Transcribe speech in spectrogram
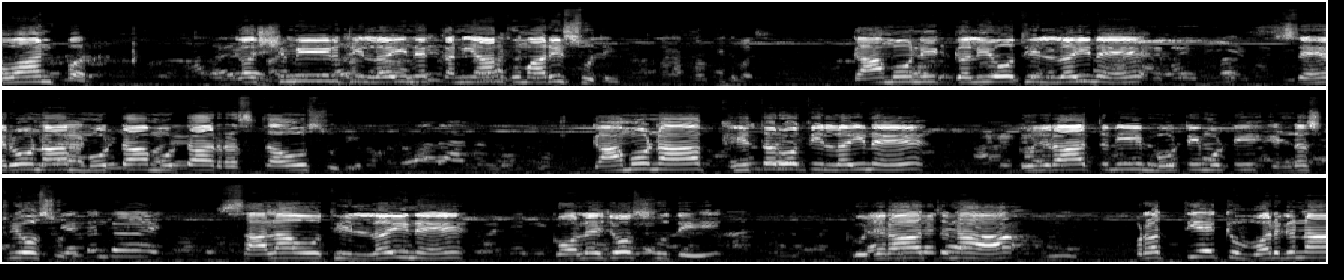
આહવાન પર કાશ્મીરથી લઈને કન્યાકુમારી સુધી ગામોની ગલીઓથી લઈને શહેરોના મોટા મોટા રસ્તાઓ સુધી ગામોના ખેતરોથી લઈને ગુજરાતની મોટી મોટી ઇન્ડસ્ટ્રીઓ સુધી શાળાઓથી લઈને કોલેજો સુધી ગુજરાતના પ્રત્યેક વર્ગના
